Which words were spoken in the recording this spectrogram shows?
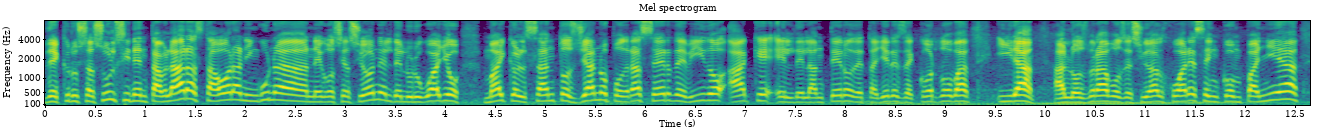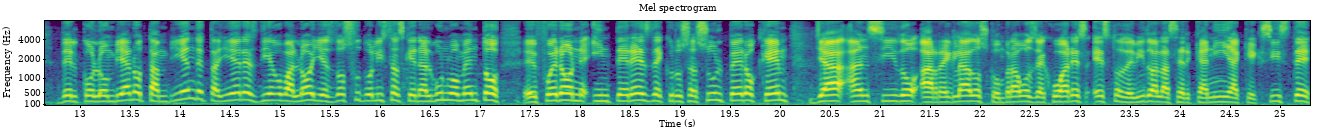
de Cruz Azul sin entablar hasta ahora ninguna negociación, el del uruguayo Michael Santos ya no podrá ser debido a que el delantero de Talleres de Córdoba irá a los Bravos de Ciudad Juárez en compañía del colombiano también de Talleres Diego Baloyes, dos futbolistas que en algún momento eh, fueron interés de Cruz Azul, pero que ya han sido arreglados con Bravos de Juárez, esto debido a la cercanía que existe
